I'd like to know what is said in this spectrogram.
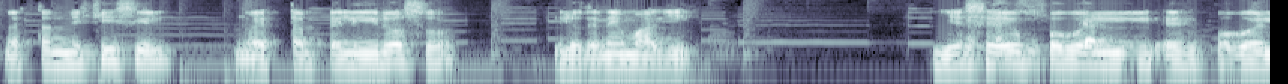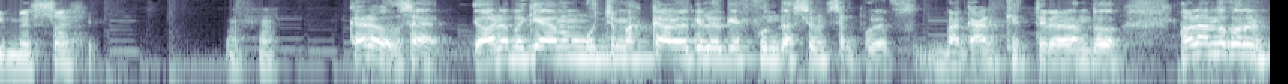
no es tan difícil, no es tan peligroso, y lo tenemos aquí. Y ese Está es un poco, el, es un poco el mensaje. Claro, o sea, ahora me queda mucho más claro que lo que es Fundación SEM, pues es bacán que esté hablando, hablando con,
